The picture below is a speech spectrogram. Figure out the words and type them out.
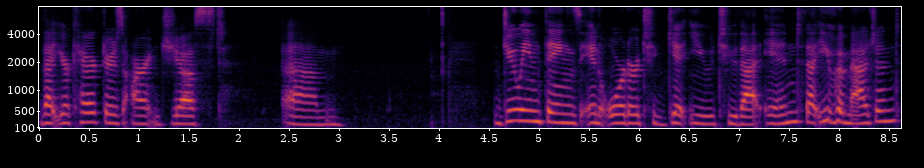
that your characters aren't just um, doing things in order to get you to that end that you've imagined.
